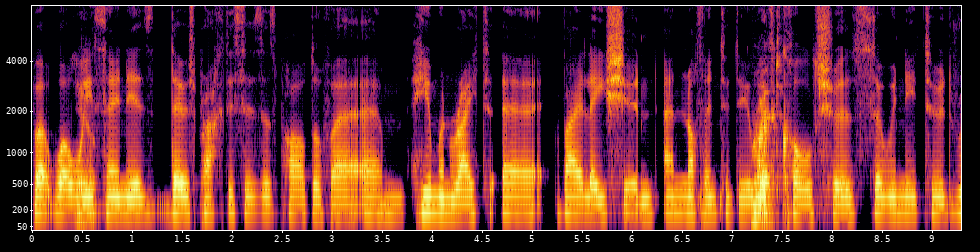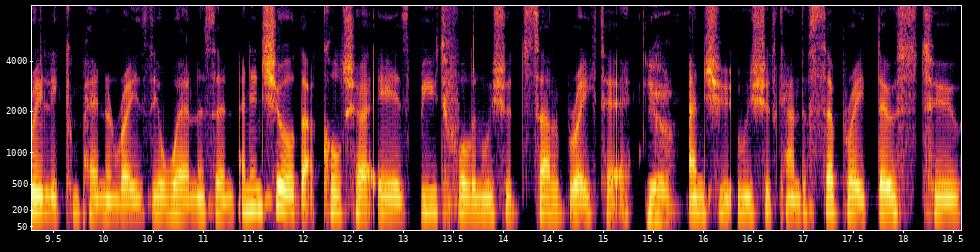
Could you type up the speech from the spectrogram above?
But what yeah. we're saying is those practices as part of a um, human right uh, violation and nothing to do right. with cultures. So we need to really campaign and raise the awareness and, and ensure that culture is beautiful and we should celebrate it. Yeah. And sh- we should kind of separate those two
